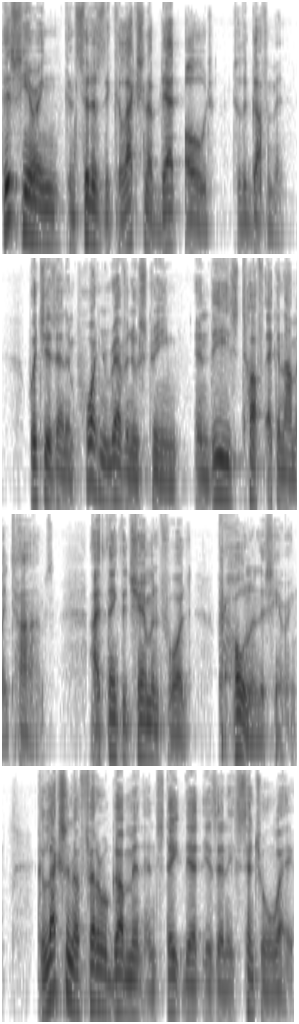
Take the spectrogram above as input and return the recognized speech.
This hearing considers the collection of debt owed to the government, which is an important revenue stream in these tough economic times. I thank the Chairman for for holding this hearing. Collection of Federal Government and State debt is an essential way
